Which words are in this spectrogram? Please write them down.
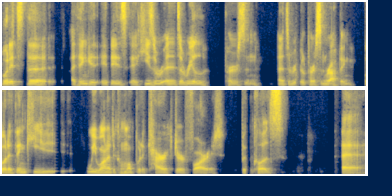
But it's the I think it, it is he's a it's a real person. It's a real person rapping, but I think he we wanted to come up with a character for it because uh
